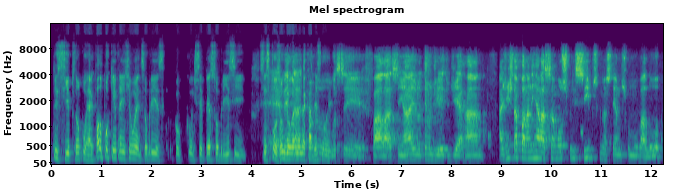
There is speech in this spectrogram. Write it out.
princípios, não por regra. Fala um pouquinho pra gente, Wendy, sobre isso. Como você pensa sobre isso e essa explosão é que agora na minha cabeça hoje. Você fala assim, ah, eu não tenho o direito de errar. A gente está falando em relação aos princípios que nós temos como valor,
